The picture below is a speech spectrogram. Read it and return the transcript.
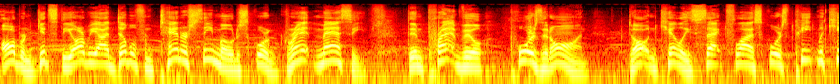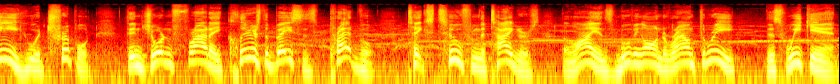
Auburn gets the RBI double from Tanner Semo to score Grant Massey. Then Prattville pours it on. Dalton Kelly sacked fly scores Pete McKee, who had tripled. Then Jordan Friday clears the bases. Prattville takes two from the Tigers. The Lions moving on to round three this weekend.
